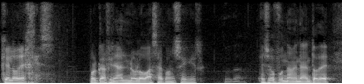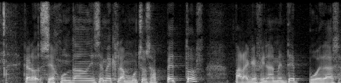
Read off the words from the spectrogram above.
que lo dejes, porque al final no lo vas a conseguir. Eso es fundamental. Entonces, claro, se juntan y se mezclan muchos aspectos para que finalmente puedas,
